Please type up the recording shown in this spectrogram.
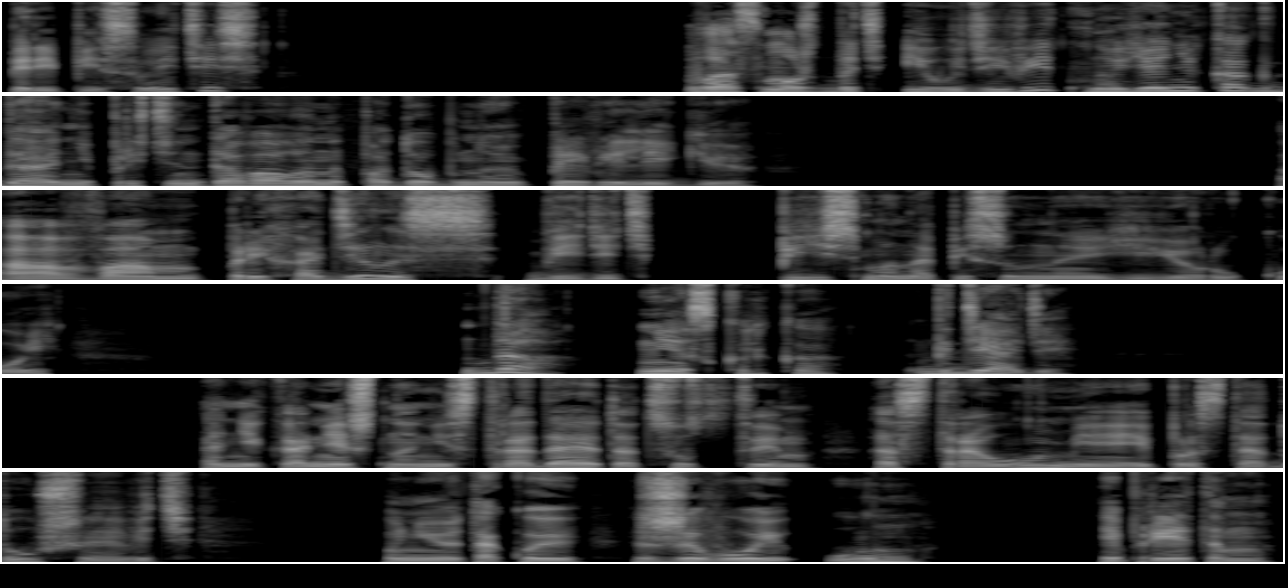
переписываетесь? Вас, может быть, и удивит, но я никогда не претендовала на подобную привилегию. А вам приходилось видеть письма, написанные ее рукой? Да, несколько, к дяде. Они, конечно, не страдают отсутствием остроумия и простодушия, ведь у нее такой живой ум и при этом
